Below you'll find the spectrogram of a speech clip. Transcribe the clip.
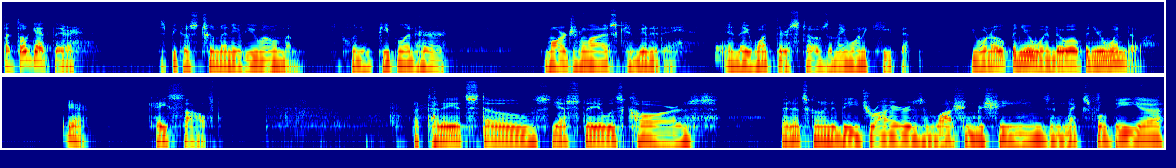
but they'll get there, is because too many of you own them, including people in her marginalized community. And they want their stoves and they want to keep it. You want to open your window, open your window. There. Case solved. But today it's stoves, yesterday it was cars, then it's going to be dryers and washing machines, and next will be uh,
